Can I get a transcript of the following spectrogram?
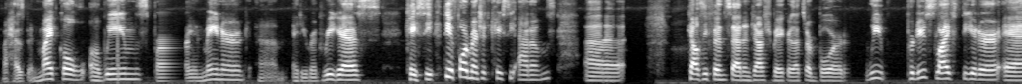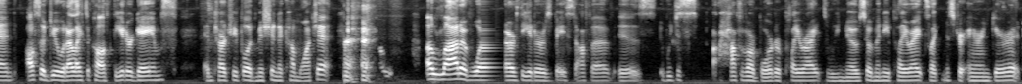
my husband Michael uh, Weems, Brian Maynard, um, Eddie Rodriguez, Casey, the aforementioned Casey Adams, uh, Kelsey Finstead, and Josh Baker. That's our board. We produce live theater and also do what I like to call theater games and charge people admission to come watch it. a lot of what our theater is based off of is we just half of our board are playwrights. We know so many playwrights like Mr. Aaron Garrett.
